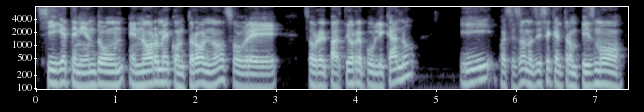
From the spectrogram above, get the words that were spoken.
sigue teniendo un enorme control, ¿no? Sobre, sobre el Partido Republicano. Y pues eso nos dice que el trumpismo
